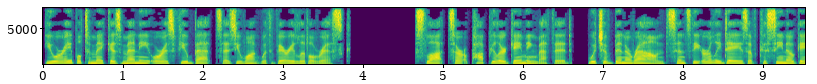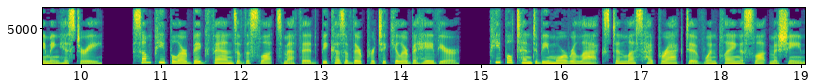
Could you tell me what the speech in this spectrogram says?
You are able to make as many or as few bets as you want with very little risk. Slots are a popular gaming method, which have been around since the early days of casino gaming history. Some people are big fans of the slots method because of their particular behavior. People tend to be more relaxed and less hyperactive when playing a slot machine.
